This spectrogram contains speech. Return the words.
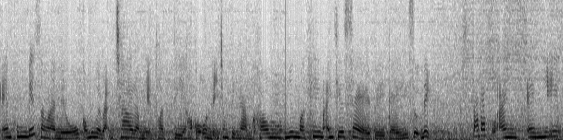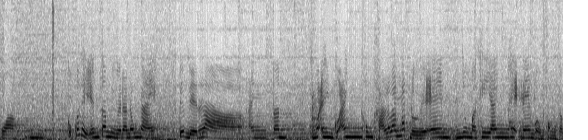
Em không biết rằng là nếu có một người bạn trai làm nghệ thuật thì họ có ổn định trong tình cảm không. Nhưng mà khi mà anh chia sẻ về cái dự định startup của anh em nghĩ wow ừ, cũng có thể yên tâm về người đàn ông này. Tiếp đến là anh Tân ngoại hình của anh không khá là bắt mắt đối với em, nhưng mà khi anh hẹn em ở phòng tập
